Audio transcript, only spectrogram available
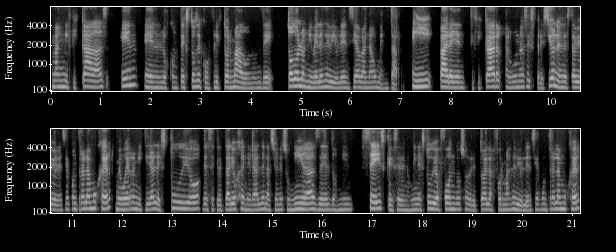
magnificadas en, los contextos de conflicto armado, donde todos los niveles de violencia van a aumentar. Y para identificar algunas expresiones de esta violencia contra la mujer, me voy a remitir al estudio del secretario general de Naciones Unidas del 2006, que se denomina Estudio a Fondo sobre todas las formas de violencia contra la mujer,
